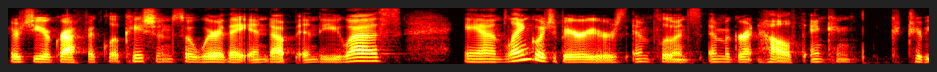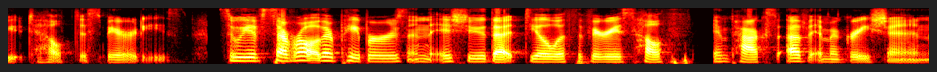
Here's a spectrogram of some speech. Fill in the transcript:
their geographic location, so where they end up in the US, and language barriers influence immigrant health and can contribute to health disparities. So, we have several other papers in the issue that deal with the various health impacts of immigration.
